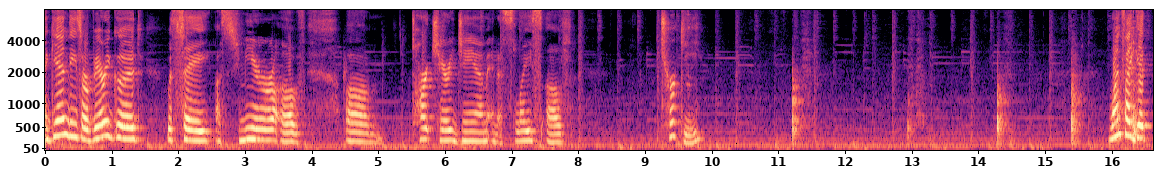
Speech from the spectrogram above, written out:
Again, these are very good with, say, a smear of um, tart cherry jam and a slice of turkey. Once I get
